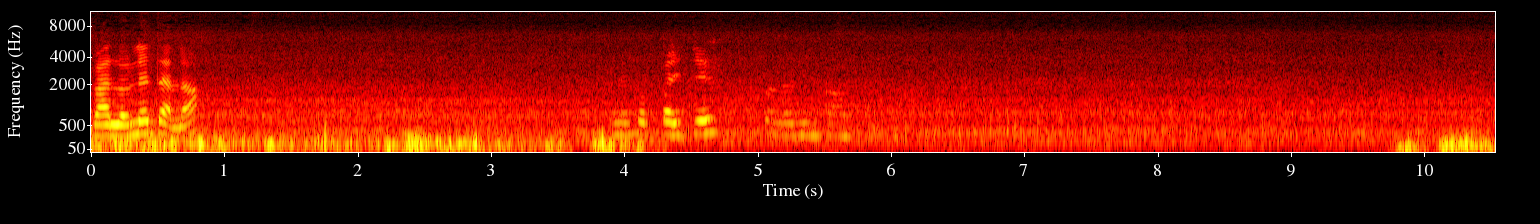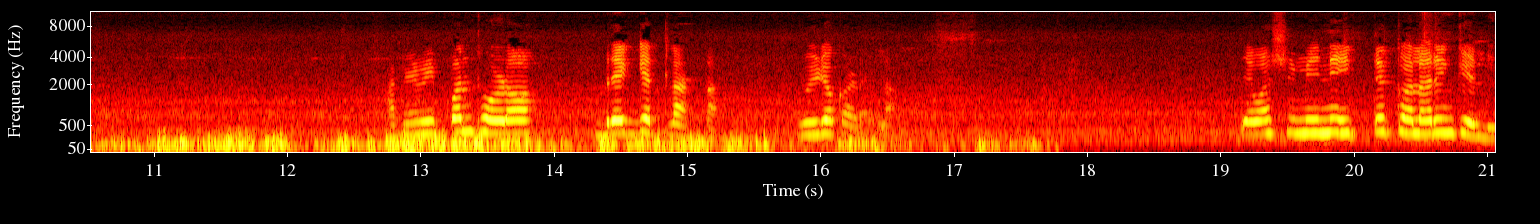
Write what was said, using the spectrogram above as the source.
घालवलं त्याला. आणि पप्पा इथे काम आणि मी पण थोडं ब्रेक घेतला आता व्हिडिओ काढायला. तेव्हा मी इथे कलरिंग केली.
